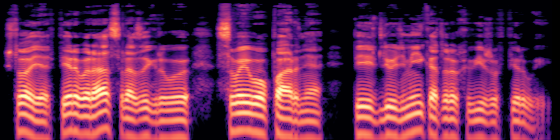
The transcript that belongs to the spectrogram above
Что я в первый раз разыгрываю своего парня перед людьми, которых вижу впервые.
